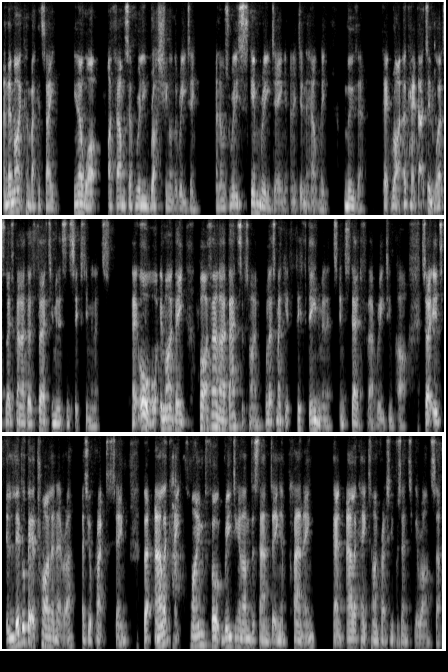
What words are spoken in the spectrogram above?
And they might come back and say, you know what, I found myself really rushing on the reading and I was really skim reading and it didn't help me. Move it. Okay, right. Okay, that didn't work. So let's go now go 30 minutes and 60 minutes. Okay, or it might be, well, I found I had bags of time. Well, let's make it 15 minutes instead for that reading part. So it's a little bit of trial and error as you're practicing, but mm-hmm. allocate time for reading and understanding and planning and allocate time for actually presenting your answer.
